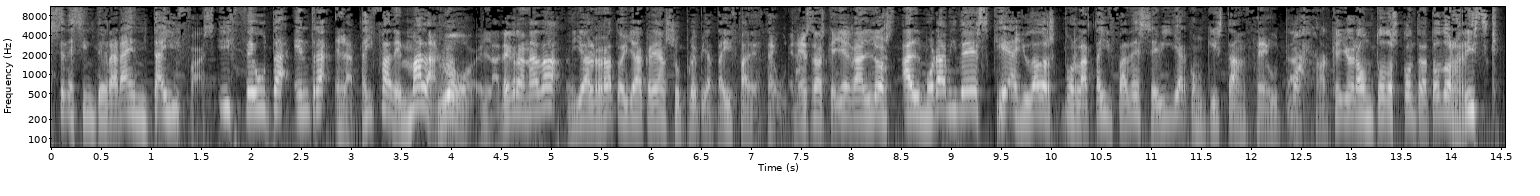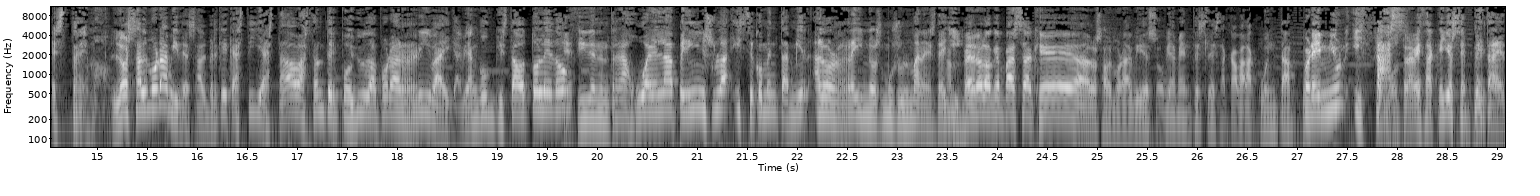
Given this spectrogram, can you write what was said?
se desintegrará en taifas y Ceuta entra en la taifa de Málaga. Luego, en la de Granada, y al rato ya crean su propia taifa de Ceuta. En esas que llegan los almorávides que, ayudados por la taifa de Sevilla, conquistan Ceuta. Buah, aquello era un todos contra todos risk extremo. Los almorávides, al ver que Castilla estaba bastante polluda por arriba y que habían conquistado Toledo, deciden entrar a jugar en la península y se comen también a los reinos musulmanes de allí. Pero lo que pasa que a los almorávides obviamente se les acaba la cuenta premium y ¡zas! Otra vez aquello se peta de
